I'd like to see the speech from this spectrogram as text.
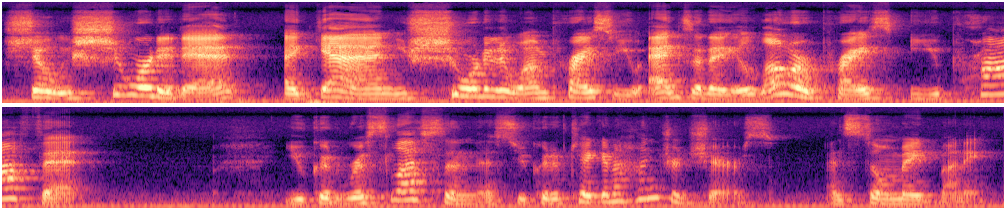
So we shorted it. Again, you shorted at one price, so you exit at a lower price, you profit. You could risk less than this. You could have taken 100 shares and still made money.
